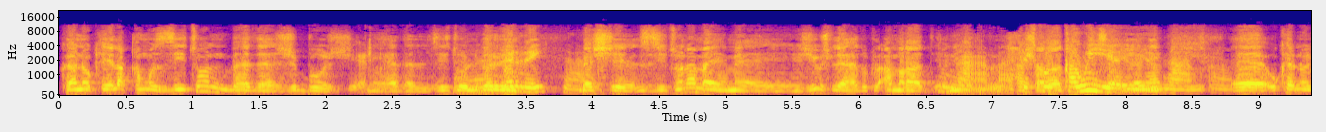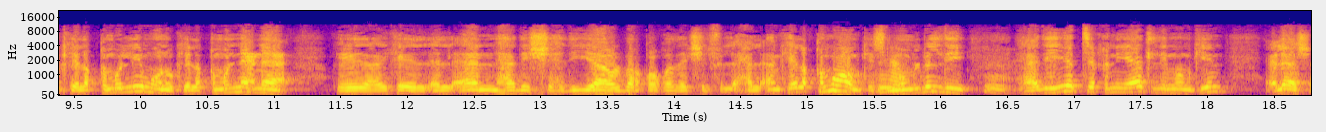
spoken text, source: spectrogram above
وكانوا كيلقموا الزيتون بهذا الجبوج يعني هذا الزيتون آه، البري البري، نعم. باش الزيتونه ما, ما يجيوش لها هذوك الأمراض يعني نعم، الحشرات والمسائل هي،. نعم، آه. آه وكانوا كيلقموا الليمون وكيلقموا النعناع كي كي الآن هذه الشهدية والبرقوق وهذاك الشيء الفلاحه الآن كيلقموهم كيسموهم نعم. البلدي هذه هي التقنيات اللي ممكن علاش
